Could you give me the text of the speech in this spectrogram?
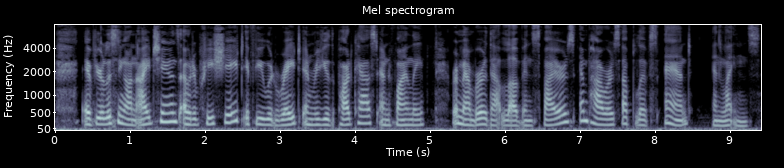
if you're listening on iTunes, I would appreciate if you would rate and review the podcast. And finally, remember that love inspires, empowers, uplifts, and enlightens.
